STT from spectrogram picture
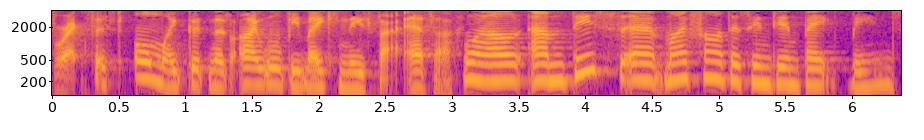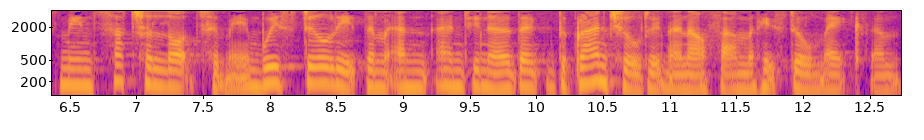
breakfast. Oh my goodness, I will be making these forever. Well, um, these, uh, my father's Indian baked beans mean such a lot to me, and we still eat them, and, and you know, the, the grandchildren in our family still make them.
